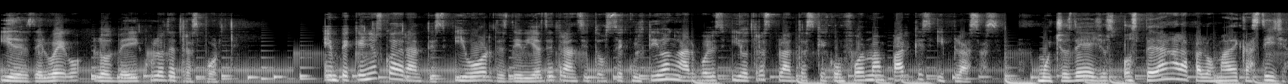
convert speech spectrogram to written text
Y desde luego los vehículos de transporte. En pequeños cuadrantes y bordes de vías de tránsito se cultivan árboles y otras plantas que conforman parques y plazas. Muchos de ellos hospedan a la paloma de Castilla,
